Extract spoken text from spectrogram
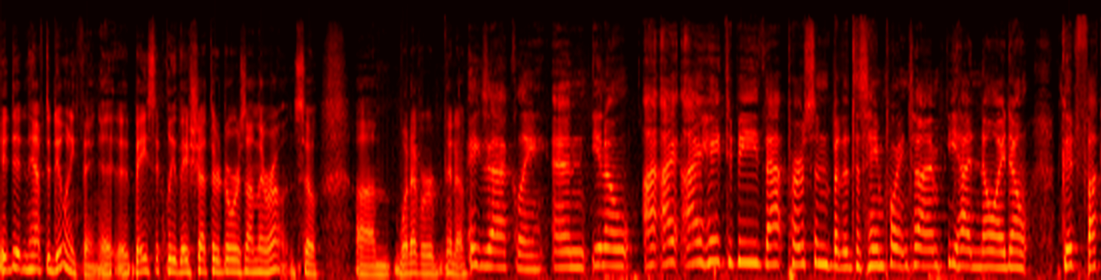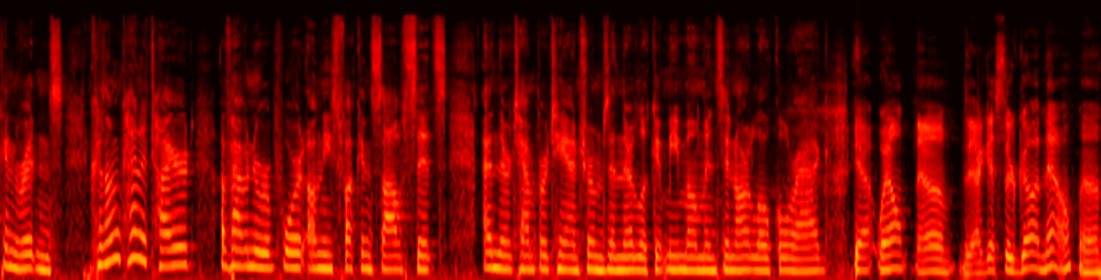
it didn't have to do anything. It, it basically, they shut their doors on their own. So, um, whatever you know. Exactly. And, you know, I, I, I hate to be that person, but at the same point in time, yeah, no, I don't. Good fucking riddance. Because I'm kind of tired of having to report on these fucking sov cits and their temper tantrums and their look at me moments in our local rag. Yeah, well, uh, I guess they're gone now uh,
